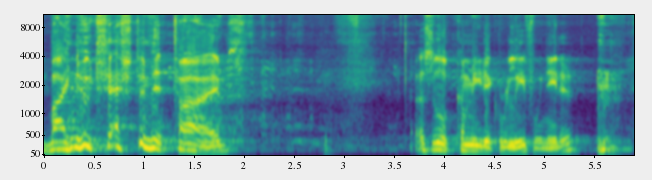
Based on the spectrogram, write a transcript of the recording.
by New Testament times, that's a little comedic relief we needed.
